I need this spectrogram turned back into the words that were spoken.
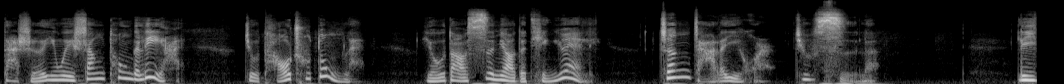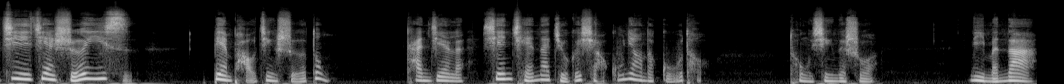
大蛇因为伤痛的厉害，就逃出洞来，游到寺庙的庭院里，挣扎了一会儿就死了。李记见蛇已死，便跑进蛇洞。看见了先前那九个小姑娘的骨头，痛心地说：“你们呐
